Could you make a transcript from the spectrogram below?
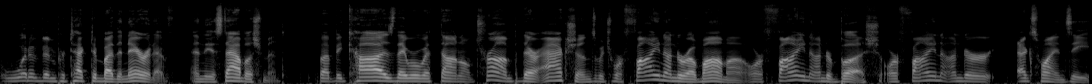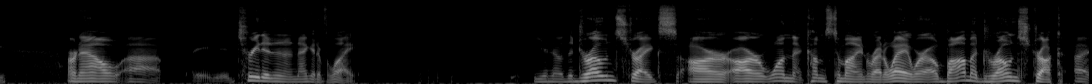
would have been protected by the narrative and the establishment. But because they were with Donald Trump, their actions, which were fine under Obama or fine under Bush or fine under X, Y, and Z, are now uh, treated in a negative light. You know, the drone strikes are are one that comes to mind right away, where Obama drone struck a,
